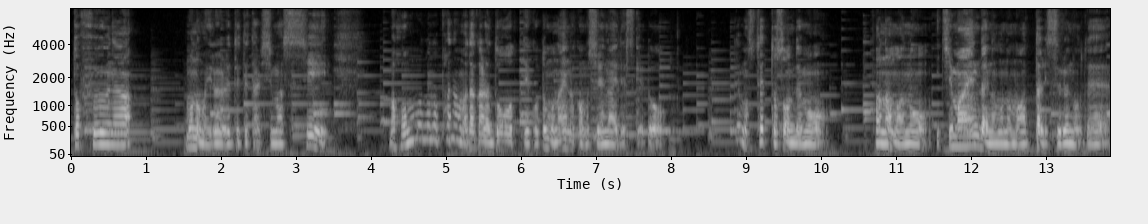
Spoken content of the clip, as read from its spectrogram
ト風なものもいろいろ出てたりしますし、まあ本物のパナマだからどうっていうこともないのかもしれないですけど、でもステッドソンでもパナマの1万円台のものもあったりするので、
